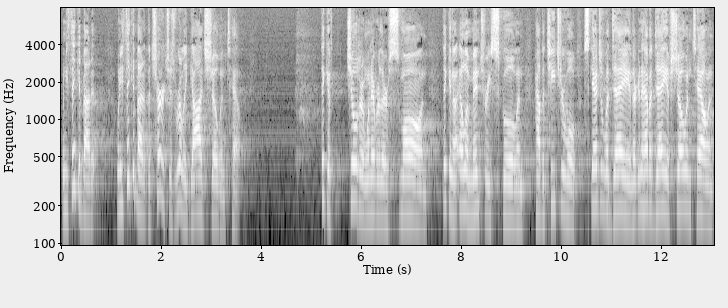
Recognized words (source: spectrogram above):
When you think about it, when you think about it, the church is really God's show and tell. Think of children whenever they're small and thinking of elementary school and how the teacher will schedule a day and they're going to have a day of show and tell and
